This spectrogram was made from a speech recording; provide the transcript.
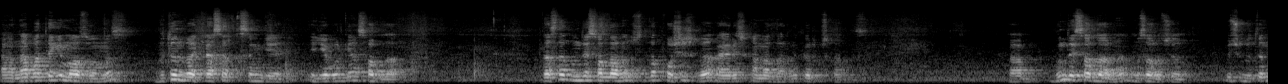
Ana, navbatdagi mavzuimiz butun va kasr qismga ega bo'lgan sonlar. Dastlab bunday sonlarning ustida qo'shish va ayirish amallarini ko'rib chiqamiz. Bunday sonlarni misol uchun uch butun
